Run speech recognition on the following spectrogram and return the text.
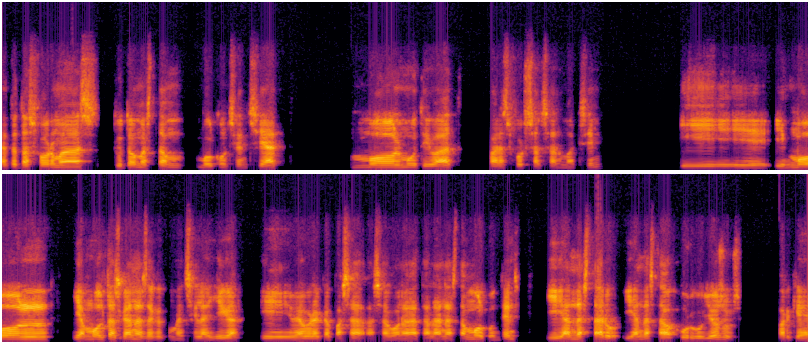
De totes formes, tothom està molt conscienciat, molt motivat per esforçar-se al màxim i, i, molt, i amb moltes ganes de que comenci la Lliga i veure què passa a segona catalana. Estan molt contents i han d'estar-ho, i han d'estar orgullosos, perquè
